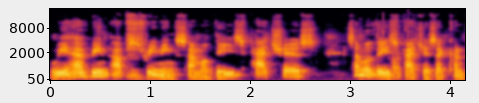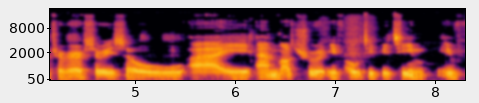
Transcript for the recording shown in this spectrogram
We have been hmm. upstreaming some of these patches. Some of these okay. patches are controversial, so I am not sure if OTP team if,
